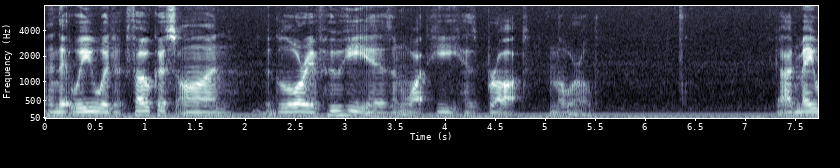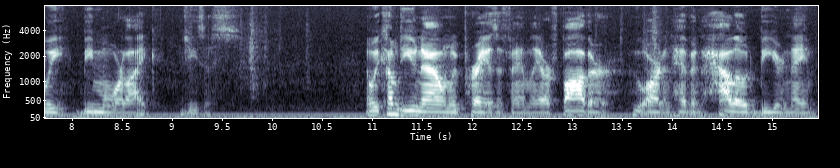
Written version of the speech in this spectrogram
And that we would focus on the glory of who he is and what he has brought in the world. God, may we be more like Jesus. And we come to you now and we pray as a family. Our Father, who art in heaven, hallowed be your name.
